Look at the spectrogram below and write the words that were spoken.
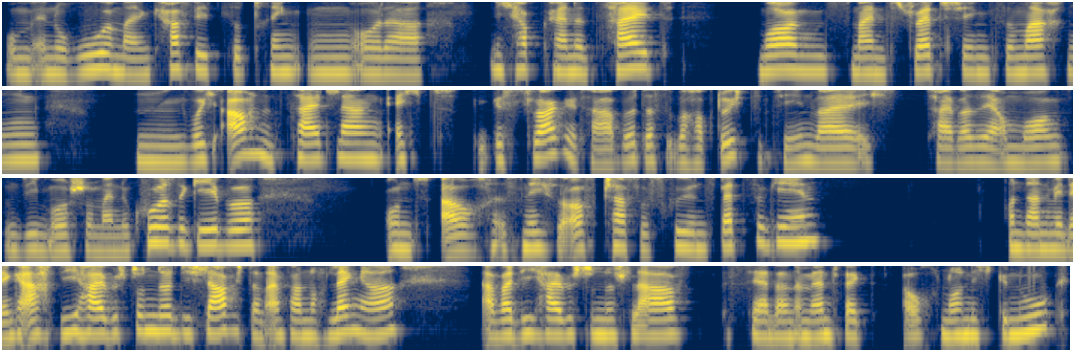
um in Ruhe meinen Kaffee zu trinken oder ich habe keine Zeit, morgens mein Stretching zu machen, hm, wo ich auch eine Zeit lang echt gestruggelt habe, das überhaupt durchzuziehen, weil ich teilweise ja um morgens um 7 Uhr schon meine Kurse gebe und auch es nicht so oft schaffe, früh ins Bett zu gehen. Und dann mir denke, ach, die halbe Stunde, die schlafe ich dann einfach noch länger. Aber die halbe Stunde Schlaf ist ja dann im Endeffekt auch noch nicht genug.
